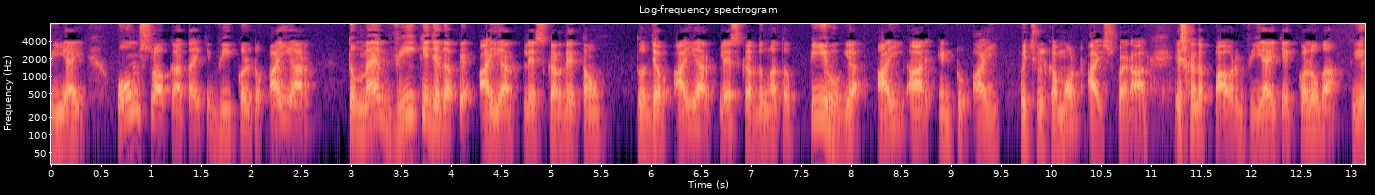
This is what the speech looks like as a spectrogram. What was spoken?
V I Ohm's law कहता है कि V equal to I R तो मैं वी की जगह पे आई आर प्लेस कर देता हूँ। तो जब आई आर प्लेस कर दूँगा तो पी हो गया I R into I which will come out I square R इसके अंदर पावर वी आई के इक्वल होगा तो ये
